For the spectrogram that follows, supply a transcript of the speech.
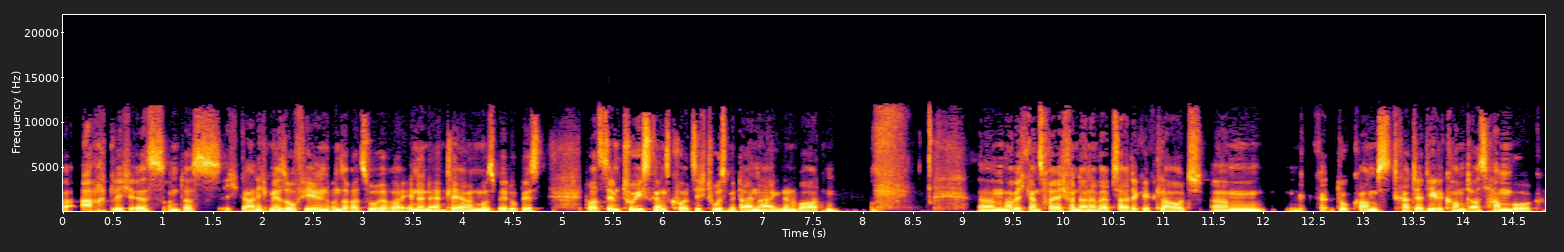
beachtlich ist und dass ich gar nicht mehr so vielen unserer ZuhörerInnen erklären muss, wer du bist. Trotzdem tue ich es ganz kurz. Ich tue es mit deinen eigenen Worten ähm, habe ich ganz frech von deiner Webseite geklaut. Ähm, du kommst, Katja Diel kommt aus Hamburg.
